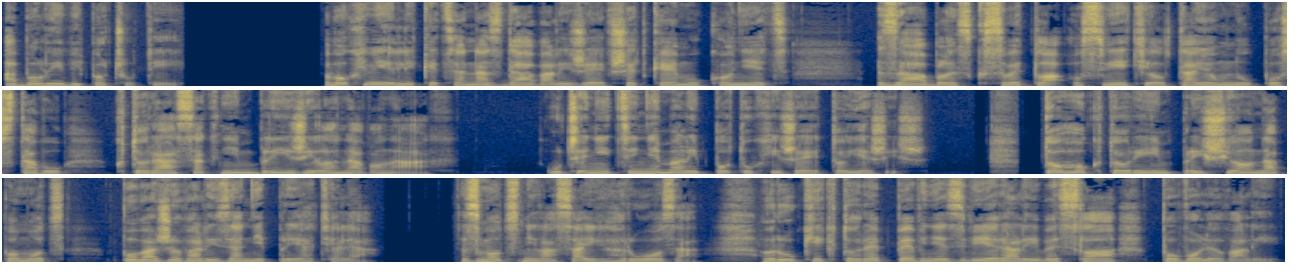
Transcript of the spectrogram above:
a boli vypočutí. Vo chvíli, keď sa nazdávali, že je všetkému koniec, záblesk svetla osvietil tajomnú postavu, ktorá sa k ním blížila na vlnách. Učeníci nemali potuchy, že je to Ježiš. Toho, ktorý im prišiel na pomoc, považovali za nepriateľa. Zmocnila sa ich hrôza. Ruky, ktoré pevne zvierali veslá, povoľovali.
